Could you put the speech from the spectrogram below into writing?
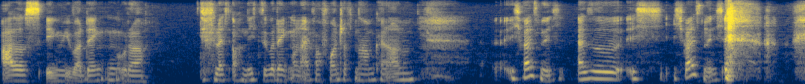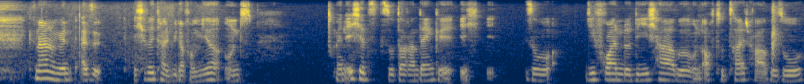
alles irgendwie überdenken oder die vielleicht auch nichts überdenken und einfach Freundschaften haben, keine Ahnung. Ich weiß nicht. Also ich, ich weiß nicht. keine Ahnung, wenn, also ich rede halt wieder von mir und wenn ich jetzt so daran denke, ich so die Freunde, die ich habe und auch zur Zeit habe, so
